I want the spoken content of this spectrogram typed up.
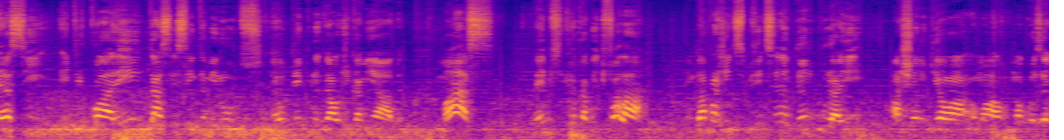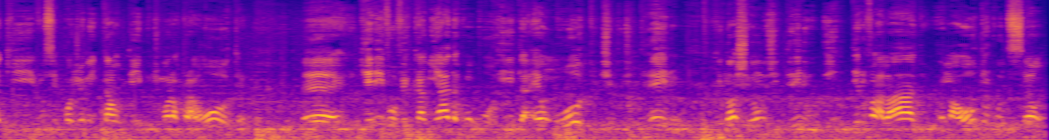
é assim, entre 40 a 60 minutos é um tempo legal de caminhada. Mas, lembre-se que eu acabei de falar, não dá pra gente simplesmente sair andando por aí achando que é uma, uma, uma coisa que você pode aumentar o tempo de uma hora para outra. É, querer envolver caminhada com corrida é um outro tipo de treino que nós chamamos de treino intervalado, é uma outra condição,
